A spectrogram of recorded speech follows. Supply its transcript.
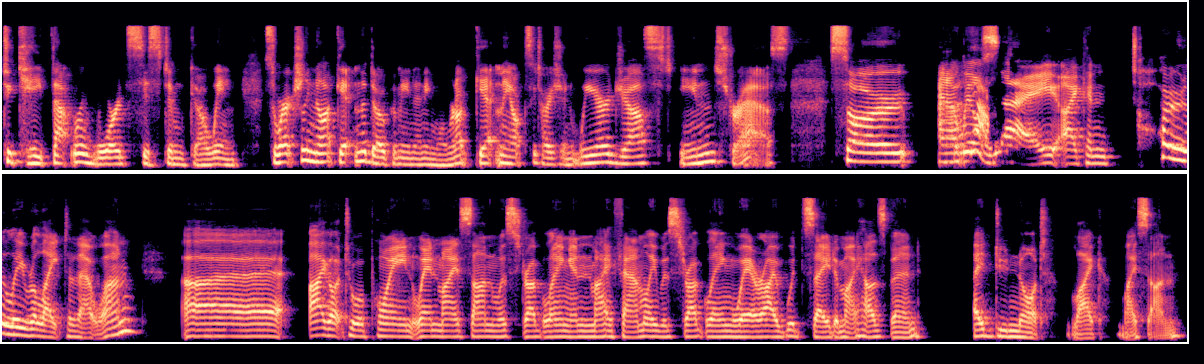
to keep that reward system going. So we're actually not getting the dopamine anymore. We're not getting the oxytocin. We are just in stress. So and I will yeah. say, I can totally relate to that one. Uh, I got to a point when my son was struggling and my family was struggling where I would say to my husband, I do not like my son.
